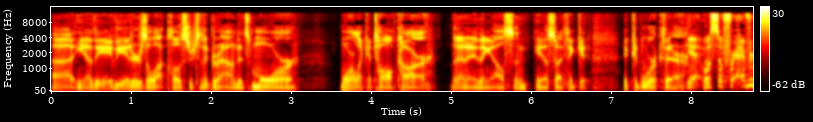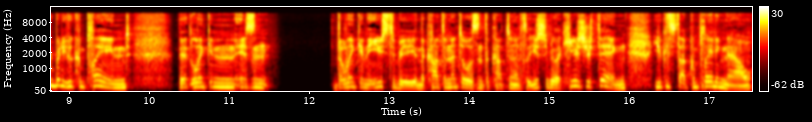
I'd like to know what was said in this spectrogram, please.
uh, you know, the Aviator is a lot closer to the ground. It's more more like a tall car than anything else, and you know, so I think it it could work there. Yeah. Well, so for everybody who complained that Lincoln isn't the Lincoln it used to be, and the Continental isn't the Continental it used to be. Like, here's your thing. You can stop complaining now.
